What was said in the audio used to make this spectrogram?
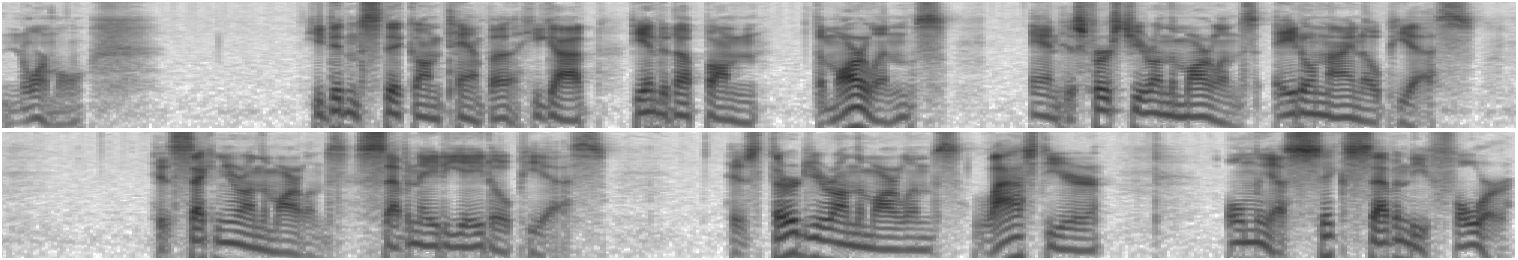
normal. He didn't stick on Tampa. He got he ended up on the Marlins, and his first year on the Marlins, 809 OPS. His second year on the Marlins, 788 OPS. His third year on the Marlins, last year, only a 674.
